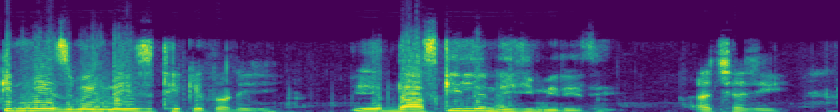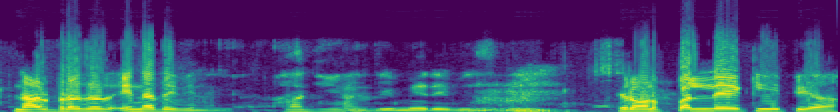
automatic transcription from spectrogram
ਕਿੰਨੀ ਜ਼ਮੀਨ ਲਈ ਸੀ ਠੇਕੇ ਤੁਹਾਡੀ ਜੀ? ਇਹ 10 ਕਿੱਲੇ ਨੇ ਜੀ ਮੇਰੇ ਤੇ। ਅੱਛਾ ਜੀ। ਨਾਲ ਬ੍ਰਦਰ ਇਹਨਾਂ ਦੇ ਵੀ ਨੇ ਜੀ। ਹਾਂਜੀ ਹਾਂਜੀ ਫਿਰ ਹੁਣ ਪੱਲੇ ਕੀ ਪਿਆ?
